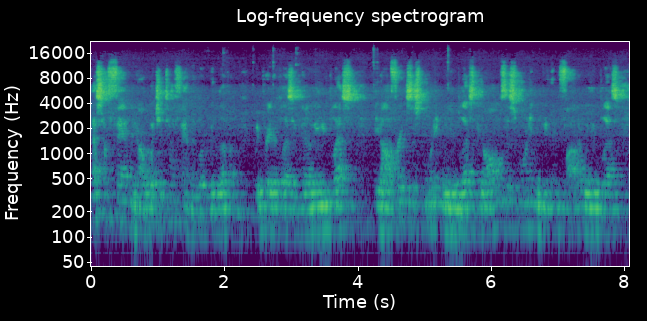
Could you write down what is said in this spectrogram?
That's our family, our Wichita family, Lord. We love them. We pray your blessing. Now, may you bless the offerings this morning. Will you bless the alms this morning? And Father, will you bless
